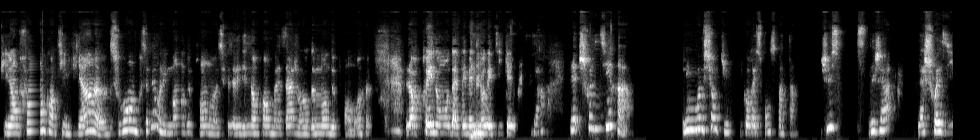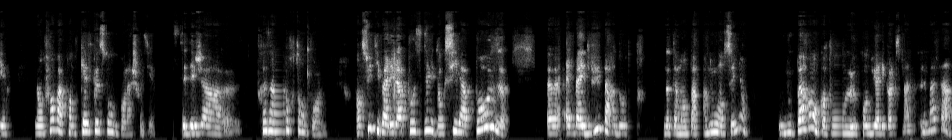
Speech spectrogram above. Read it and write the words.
Puis l'enfant, quand il vient, euh, souvent, vous savez, on lui demande de prendre, si vous avez des enfants en bas âge, on leur demande de prendre leur prénom, d'aller mettre leur étiquette, etc. Mais choisir l'émotion qui correspond ce matin. Juste déjà la choisir. L'enfant va prendre quelques secondes pour la choisir. C'est déjà euh, très important pour lui. Ensuite, il va aller la poser. Donc, s'il la pose, euh, elle va être vue par d'autres, notamment par nous enseignants ou nous parents quand on le conduit à l'école le matin.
